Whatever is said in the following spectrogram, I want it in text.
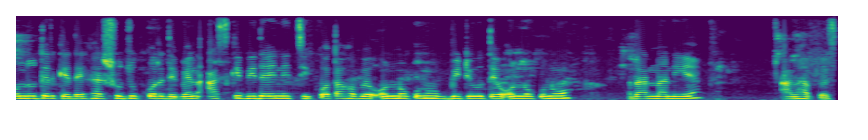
বন্ধুদেরকে দেখার সুযোগ করে দেবেন। আজকে বিদায় নিচ্ছি। কথা হবে অন্য কোনো ভিডিওতে, অন্য কোনো রান্না নিয়ে। আল্লাহ হাফেজ।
